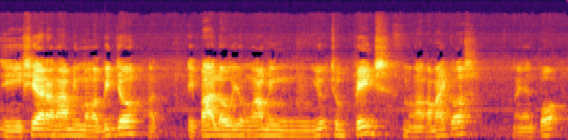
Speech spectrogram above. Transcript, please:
i-share ang aming mga video at i-follow yung aming YouTube page, mga kamaykos. Ayan po.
